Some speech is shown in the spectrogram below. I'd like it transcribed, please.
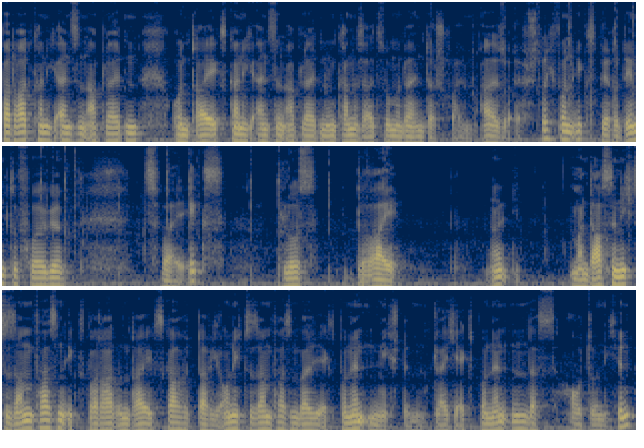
kann ich einzeln ableiten und 3x kann ich einzeln ableiten und kann es als Summe dahinter schreiben. Also f' von x wäre demzufolge 2x plus 3. Man darf sie nicht zusammenfassen, x und 3x darf ich auch nicht zusammenfassen, weil die Exponenten nicht stimmen. Gleiche Exponenten, das haut so nicht hin.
